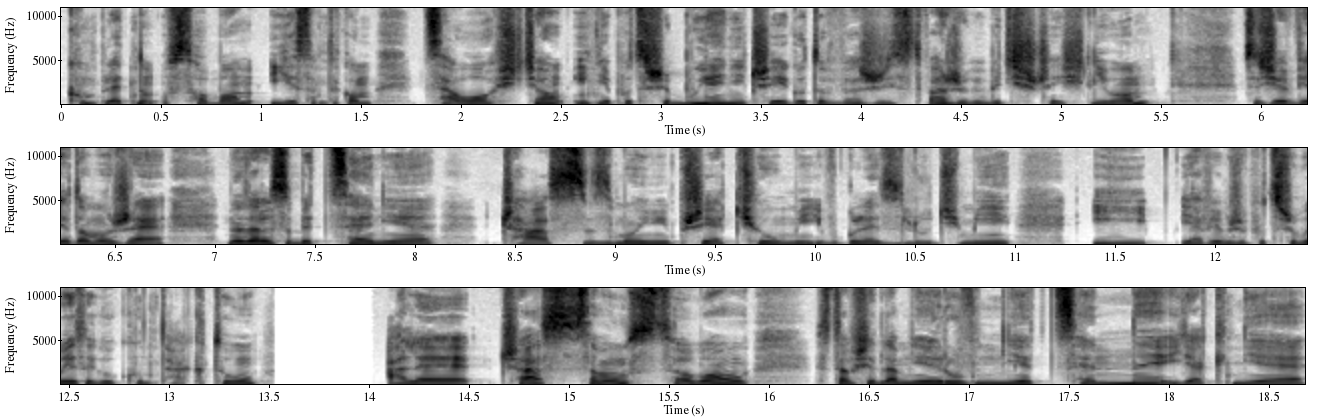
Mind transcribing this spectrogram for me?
kompletną osobą i jestem taką całością i nie potrzebuję niczyjego towarzystwa, żeby być szczęśliwą. W sensie wiadomo, że nadal sobie cenię czas z moimi przyjaciółmi i w ogóle z ludźmi i ja wiem, że potrzebuję tego kontaktu, ale czas z samą sobą stał się dla mnie równie cenny, jak nie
